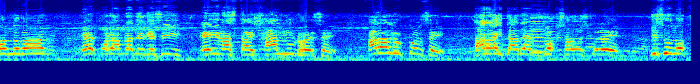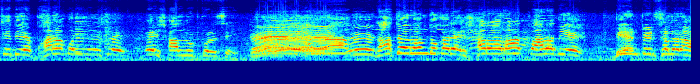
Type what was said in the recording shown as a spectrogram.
বন্ধুগণ, এরপরে আমরা দেখেছি এই রাস্তায় সার লুট হয়েছে, তারা লুট করেছে, তারাই তাদের লোক সাহস করে কিছু লোককে দিয়ে ভাড়া করে নিয়ে এসে এই সার লুট করেছে। রাতের অন্ধকারে সারা রাত পাহারা দিয়ে বিএনপির ছেলেরা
